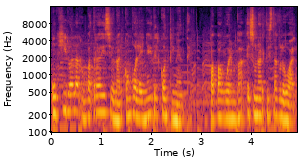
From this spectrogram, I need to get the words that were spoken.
un giro a la rumba tradicional congoleña y del continente. Papa Wemba es un artista global.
